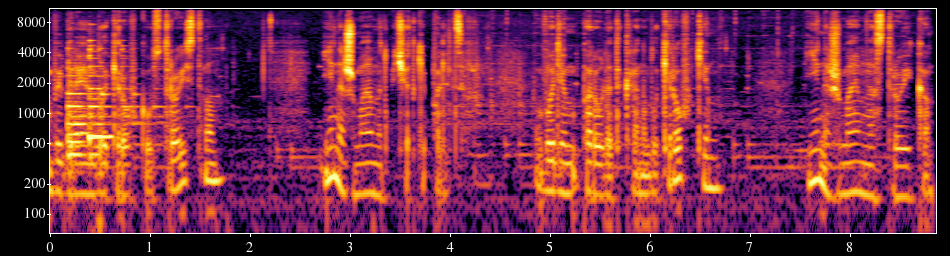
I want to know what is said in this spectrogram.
Выбираем блокировку устройства и нажимаем отпечатки пальцев. Вводим пароль от экрана блокировки и нажимаем настройка.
